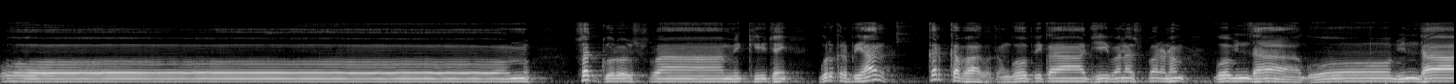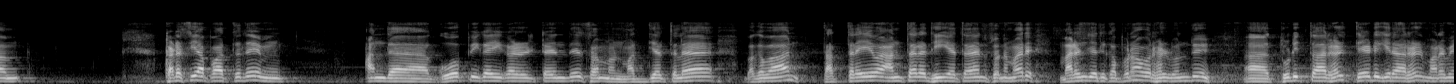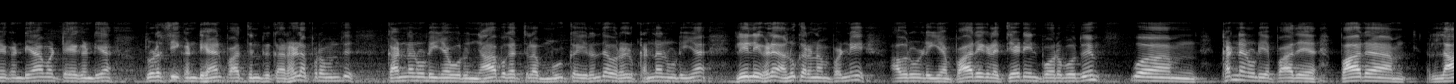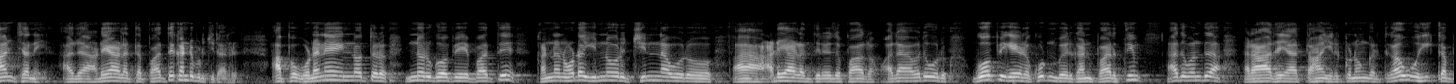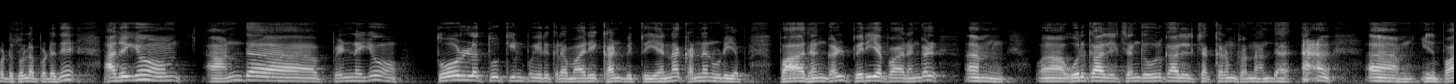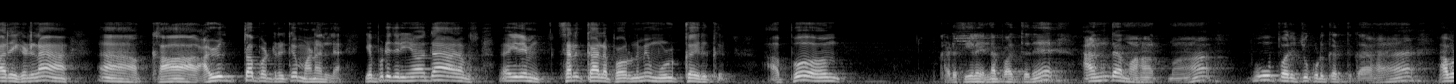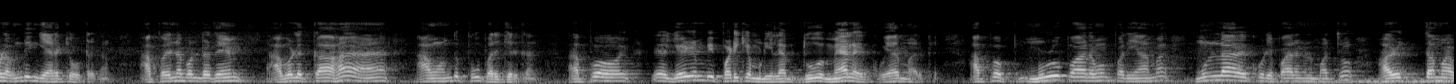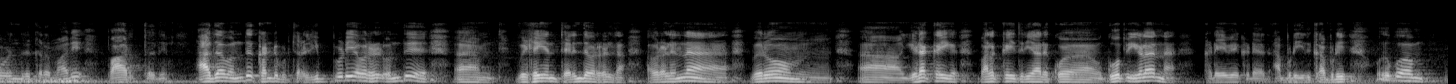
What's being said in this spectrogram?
ஓம். சத்குரு சுவாமிக்கு ஜெய். குரு கிருப்பையால் கர்க்க பாகவதம் கோபிகா ஜீவனஸ்மரணம். கோவிந்தா கோவிந்தா. கடைசியாக பார்த்தது அந்த கோபிகைகள்கிட்டேருந்து சம் மத்தியத்தில் பகவான் தத்திரைவ அந்தரதீயத்தைன்னு சொன்ன மாதிரி மறைஞ்சதுக்கப்புறம் அவர்கள் வந்து துடித்தார்கள் தேடுகிறார்கள் மரமே கண்டியா மட்டைய கண்டியா துளசி கண்டியான்னு பார்த்துட்டு இருக்கார்கள். அப்புறம் வந்து கண்ணனுடைய ஒரு ஞாபகத்தில் முழுக்க இருந்து அவர்கள் கண்ணனுடைய லீலைகளை அனுகரணம் பண்ணி அவருடைய பாதைகளை தேடின்னு போகிறபோது கண்ணனுடைய பாதை பாத லாஞ்சனை அது அடையாளத்தை பார்த்து கண்டுபிடிச்சிட்டார்கள். அப்போ உடனே இன்னொருத்தர் இன்னொரு கோபியை பார்த்து கண்ணனோட இன்னொரு சின்ன ஒரு அடையாளம் தெரியுது பாதம். அதாவது ஒரு கோபிகைகளை கூட்டின்னு போயிருக்கான்னு பார்த்து அது வந்து ராதையாக தான் இருக்கணுங்கிறதுக்காக ஊகிக்கப்பட்டு சொல்லப்பட்டது. அதையும் அந்த பெண்ணையும் தோளில் தூக்கின்னு போயிருக்கிற மாதிரி காண்பித்து ஏன்னா கண்ணனுடைய பாதங்கள் பெரிய பாதங்கள் ஒரு காலில் சங்கு ஒரு காலில் சக்கரம் சொன்ன அந்த இது பாதைகள்லாம் கா அழுத்தப்பட்டிருக்கு மணலில். எப்படி தெரியும்? தான் இது சரத்கால பௌர்ணமி முழுக்க இருக்குது அப்போது கடைசியில் என்ன பார்த்தது? அந்த மகாத்மா பூ பறித்து கொடுக்கறதுக்காக அவளை வந்து இங்கே இறக்கி விட்டுருக்கான். அப்போ என்ன பண்ணுறது அவளுக்காக அவன் வந்து பூ பறிச்சிருக்கான். அப்போது எழும்பி படிக்க முடியல. தூ மேலே இருக்கு உயரமாக இருக்குது அப்போ முழு பாரமும் பதியாமல் முள்ளாக இருக்கக்கூடிய பாரங்கள் மட்டும் அழுத்தமாக விழுந்திருக்கிற மாதிரி பார்த்தது. அதை வந்து கண்டுபிடித்தார்கள். இப்படி அவர்கள் வந்து விஷயம் தெரிந்தவர்கள் தான். அவர்கள் என்ன வெறும் இடக்கை வழக்கை தெரியாத கோபிகளா என்ன? கிடையவே கிடையாது. அப்படி இதுக்கு அப்படி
